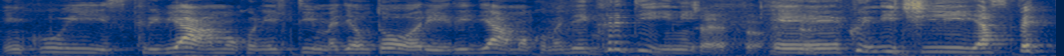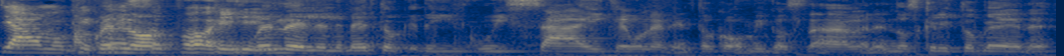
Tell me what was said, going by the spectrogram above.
in cui scriviamo con il team di autori ridiamo come dei cretini Certo. e quindi ci aspettiamo che quello, questo poi... quello è l'elemento in cui sai che un evento comico sta venendo scritto bene.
